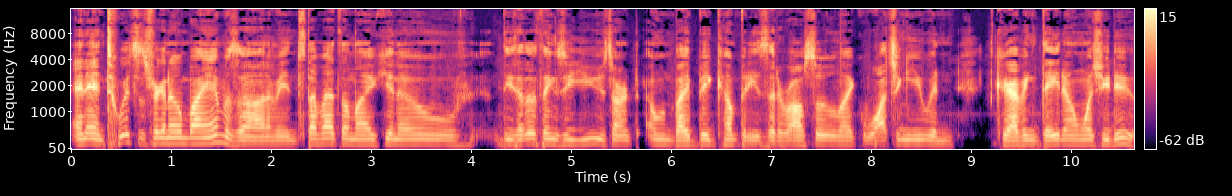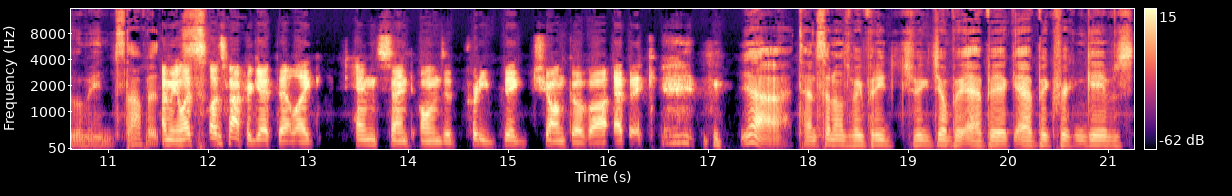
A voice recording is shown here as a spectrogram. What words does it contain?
and and Twitch is freaking owned by Amazon. I mean, stop acting like you know these other things you use aren't owned by big companies that are also like watching you and grabbing data on what you do. I mean, stop it. I mean, let's let's not forget that like Tencent owns a pretty big chunk of uh, Epic. Yeah, Tencent owns a big, pretty big jump of Epic. Epic freaking gives,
